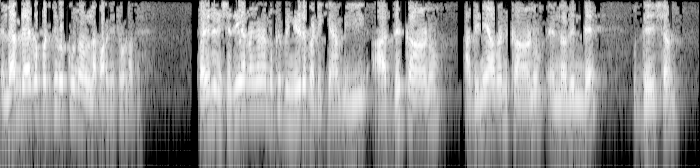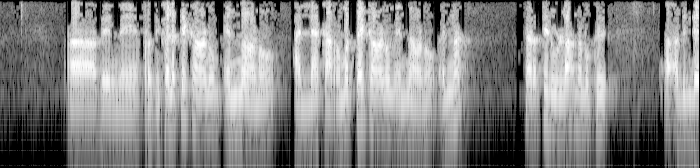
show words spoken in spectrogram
എല്ലാം രേഖപ്പെടുത്തി വെക്കും എന്നാണല്ലോ പറഞ്ഞിട്ടുള്ളത്. അപ്പൊ അതിന്റെ വിശദീകരണങ്ങൾ നമുക്ക് പിന്നീട് പഠിക്കാം. ഈ അത് കാണും അതിനെ അവൻ കാണും എന്നതിന്റെ ഉദ്ദേശം പിന്നെ പ്രതിഫലത്തെ കാണും എന്നാണോ അല്ല കർമ്മത്തെ കാണും എന്നാണോ എന്ന തരത്തിലുള്ള നമുക്ക് അതിന്റെ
